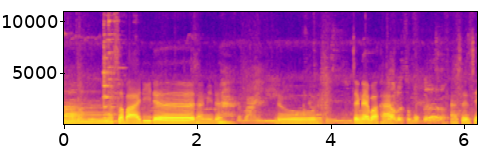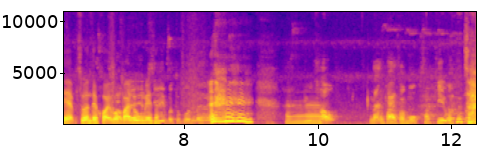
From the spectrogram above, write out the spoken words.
อ่าสบายดีเด้อทางนี้เด้อสบายดีดู จังได๋บ่ทาข่าวเลยสมุกเด้ออ่าเซนเซฟส่วนแต่ข่อยบ่ปลาลุงเด้อข่าจ้ะวเลย FC บัตุพลเด้ออ่ายิ้วเข่านั่งผ่านสมุกสักคิวใช่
